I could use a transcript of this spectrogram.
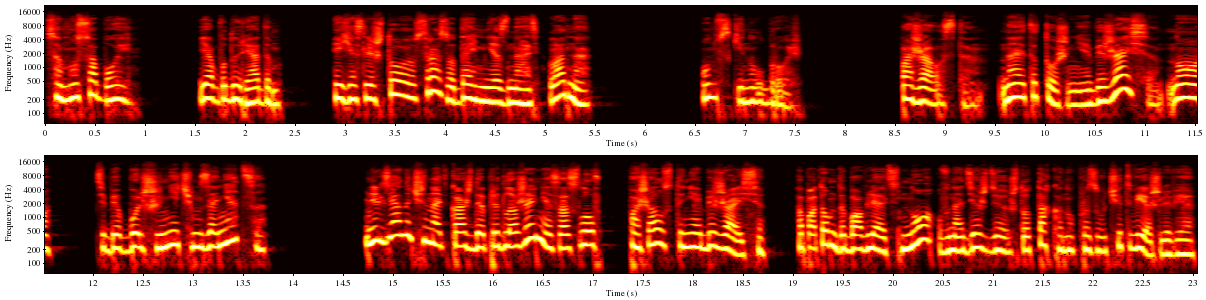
«Само собой. Я буду рядом. И если что, сразу дай мне знать, ладно?» Он вскинул бровь. «Пожалуйста, на это тоже не обижайся, но тебе больше нечем заняться?» Нельзя начинать каждое предложение со слов «пожалуйста, не обижайся», а потом добавлять «но» в надежде, что так оно прозвучит вежливее.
